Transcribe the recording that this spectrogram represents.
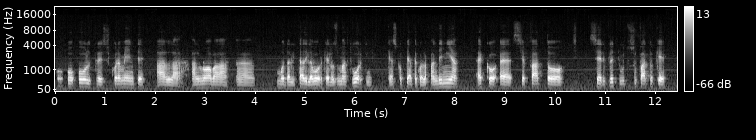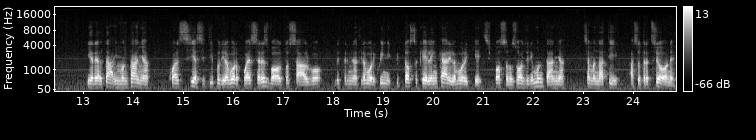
o, o, oltre sicuramente alla, alla nuova eh, modalità di lavoro che è lo smart working che è scoppiata con la pandemia, ecco eh, si è fatto, si è riflettuto sul fatto che in realtà in montagna qualsiasi tipo di lavoro può essere svolto salvo determinati lavori, quindi piuttosto che elencare i lavori che si possono svolgere in montagna, siamo andati a sottrazione,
